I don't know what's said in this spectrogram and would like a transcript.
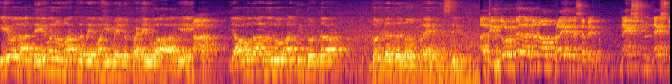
ಕೇವಲ ದೇವರು ಮಾತ್ರವೇ ಮಹಿಮೆಯನ್ನು ಪಡೆಯುವ ಹಾಗೆ ಯಾವುದಾದರೂ ಅತಿ ದೊಡ್ಡ ದೊಡ್ಡದನ್ನು ಪ್ರಯತ್ನಿಸಿರಿ. ಅತಿ ದೊಡ್ಡದನ್ನು ನಾವು ಪ್ರಯತ್ನಿಸಬೇಕು. ನೆಕ್ಸ್ಟ್ ನೆಕ್ಸ್ಟ್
